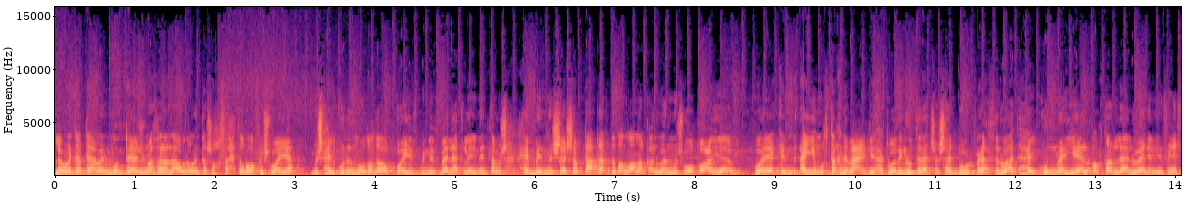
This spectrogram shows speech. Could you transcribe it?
لو أنت بتعمل مونتاج مثلا أو لو أنت شخص احترافي شوية مش هيكون الموضوع ده كويس بالنسبة لك لأن أنت مش هتحب إن الشاشة بتاعتك تطلع لك ألوان مش واقعية قوي ولكن أي مستخدم عادي هتوري له ثلاث شاشات دول في نفس الوقت هيكون ميال أكتر لألوان الانفينكس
